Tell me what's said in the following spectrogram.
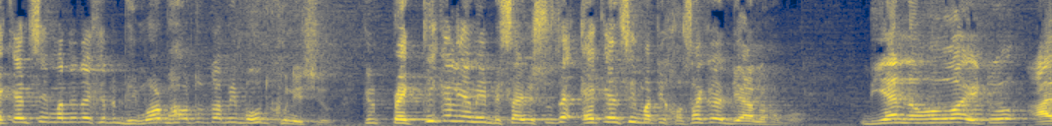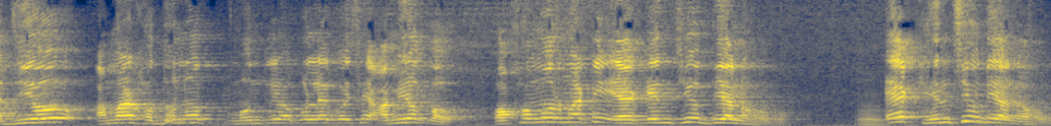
একেঞ্চি মাটিতে সেইটো ভীমৰ ভাৱটোতো আমি বহুত শুনিছোঁ। কিন্তু প্ৰেক্টিকেলি আমি বিচাৰিছোঁ যে একেঞ্চি মাটি সঁচাকৈ দিয়া নহ'ব। দিয়া নহ'ব এইটো আজিও আমাৰ সদনত মন্ত্ৰীসকলে কৈছে আমিও কওঁ অসমৰ মাটি এক ইঞ্চিও দিয়া নহ'ব। এক ইঞ্চিও দিয়া নহ'ব।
